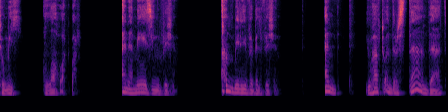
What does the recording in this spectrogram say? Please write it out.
to me Allahu Akbar an amazing vision unbelievable vision. And you have to understand that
